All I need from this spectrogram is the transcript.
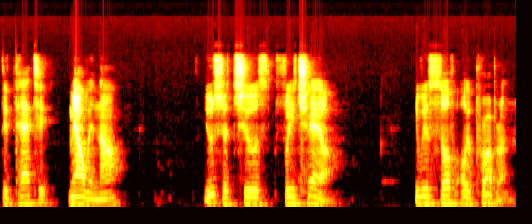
detected malware now, you should choose free trial. It will solve all your problems.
